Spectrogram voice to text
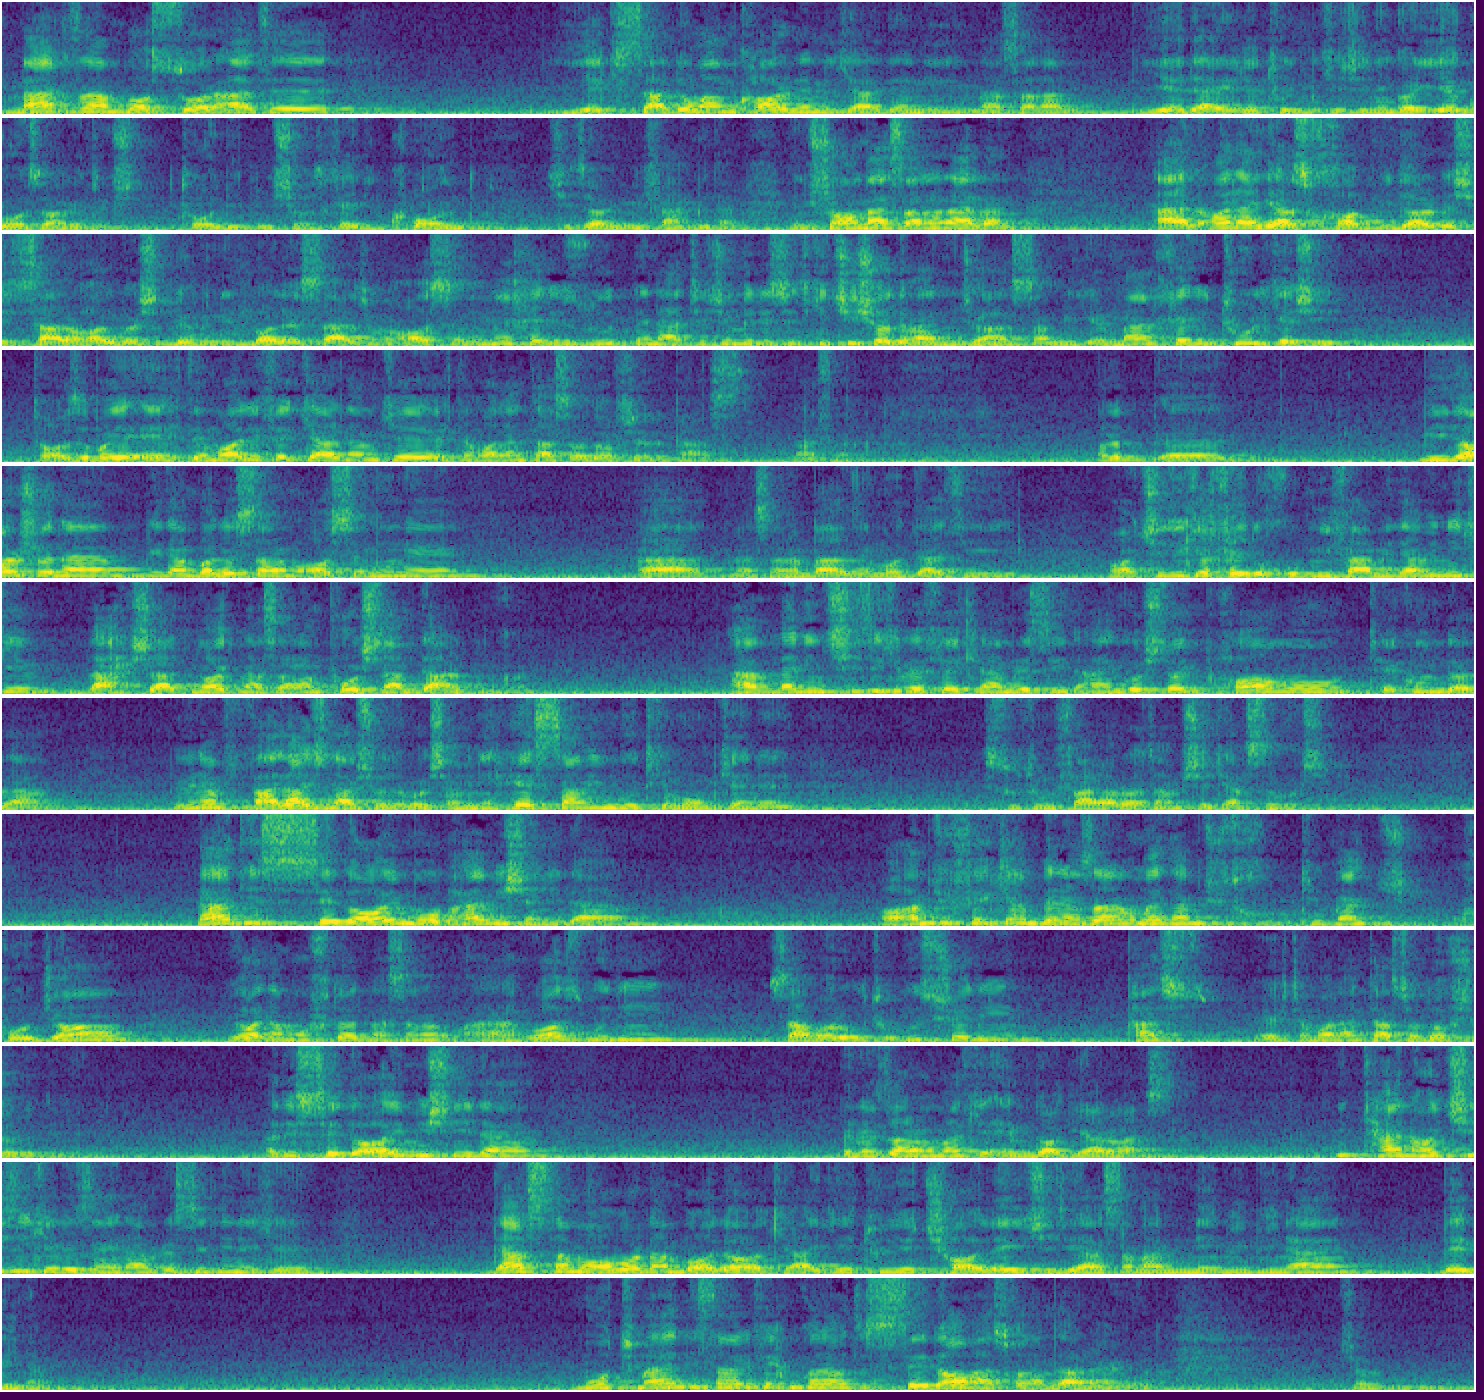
مغزم با سرعت یک صدم هم کار نمی‌کرد. یعنی مثلا یه دقیقه طول می‌کشید نگاه یه گزاره توش تولید می‌شد. خیلی کند چیزا رو میفهمیدم. یعنی شما مثلا الان الان اگه از خواب بیدار بشید سر حال باشید ببینید بالای سرتون آسمونه خیلی زود به نتیجه می‌رسید که چی شده من اینجا هستم دیگه. من خیلی طول کشید. تازه با یه احتمالی فکر کردم که احتمالا تصادف شده پس مثلا. حالا بیدار شدم دیدم بالای سرم آسمونه بعد مثلا بعضی مدتی آن چیزی که خیلی خوب میفهمیدم اینه که وحشتناک مثلا پشتم درد می‌کنه. اولین چیزی که به فکرم رسید انگشتای پامو تکون دادم. ببینم فلج نشده باشم. یعنی حسم این بود که ممکنه ستون فقراتم شکسته باشه. بعد یه صداهای مبهمی شنیدم. همینجور فکرم به نظرم اومد همینجور که من کجا یادم افتاد مثلا اهواز بودیم سوار اتوبوس شدیم. پس احتمالا تصادف شده دیگه. بعد صداهایی میشنیدم. به نظرم اومد که امدادگرا هستن. این تنها چیزی که به ذهنم رسید اینه که دستم آوردم بالا که اگه توی چاله چیزی هستم من نمی‌بینن ببینم مطمئن نیستم ولی فکر می‌کنم حتی صدام از خودم در نیاوردم. چون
